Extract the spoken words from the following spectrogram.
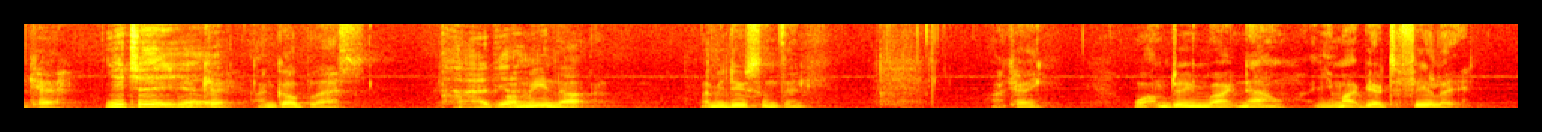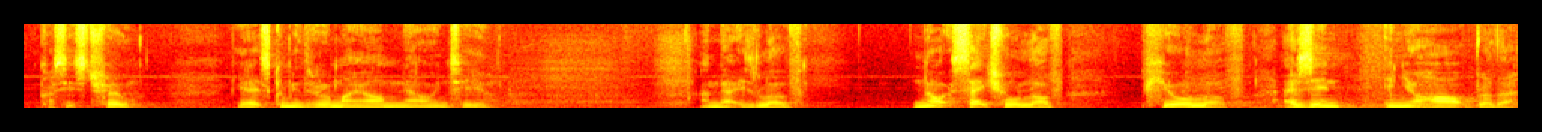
Take care. You too. Yeah. Okay, and God bless. I mean that. Let me do something. Okay? What I'm doing right now, and you might be able to feel it, because it's true. Yeah, it's coming through my arm now into you. And that is love. Not sexual love, pure love. As in, in your heart, brother.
